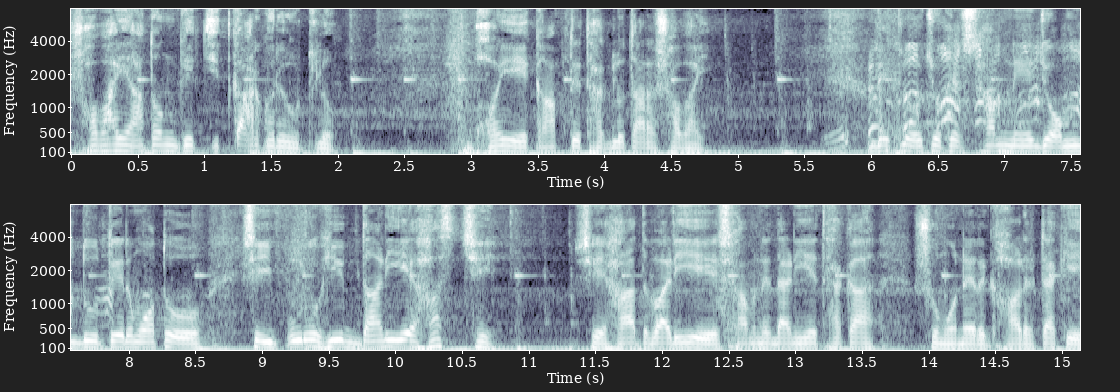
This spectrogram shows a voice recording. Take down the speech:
সবাই আতঙ্কে চিৎকার করে উঠল ভয়ে কাঁপতে থাকলো তারা সবাই দেখলো চোখের সামনে জমদূতের মতো সেই পুরোহিত দাঁড়িয়ে হাসছে সে হাত বাড়িয়ে সামনে দাঁড়িয়ে থাকা সুমনের ঘাড়টাকে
